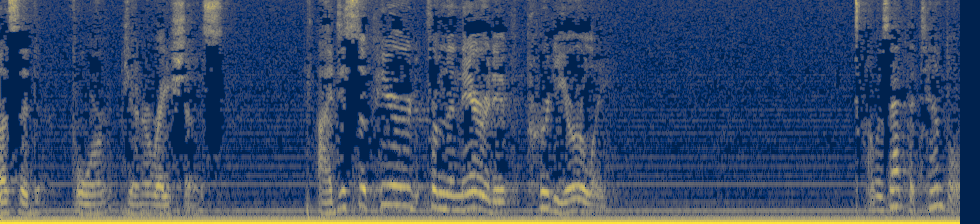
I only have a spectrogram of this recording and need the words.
blessed for generations. I disappeared from the narrative pretty early. I was at the temple.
